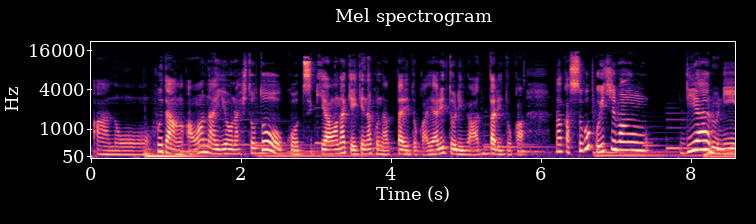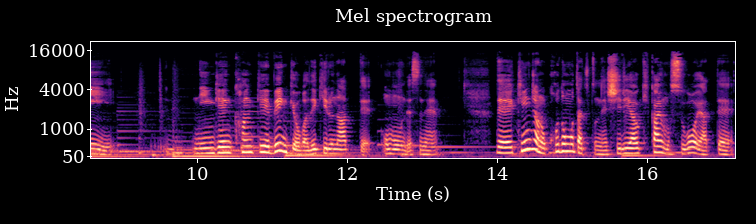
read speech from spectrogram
あの普段会わないような人とこう付き合わなきゃいけなくなったりとかやり取りがあったりとかなんかすごく一番リアルに人間関係勉強ができるなって思うんですね。で近所の子供たちとね知り合う機会もすごいあって、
